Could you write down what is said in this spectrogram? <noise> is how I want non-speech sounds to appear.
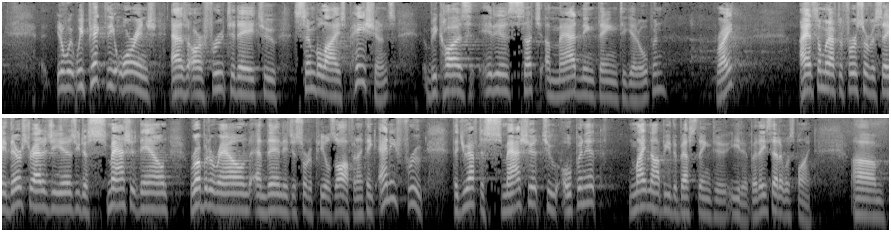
You know, we, we picked the orange as our fruit today to symbolize patience because it is such a maddening thing to get open, right? I had someone after first service say their strategy is you just smash it down, rub it around, and then it just sort of peels off. And I think any fruit that you have to smash it to open it might not be the best thing to eat it, but they said it was fine. Um,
